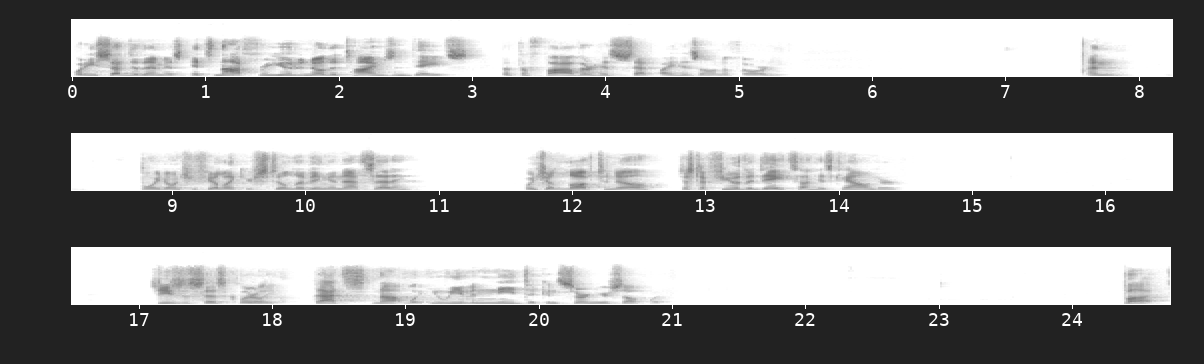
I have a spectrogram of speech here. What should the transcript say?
What he said to them is, It's not for you to know the times and dates that the Father has set by his own authority. And boy, don't you feel like you're still living in that setting? Wouldn't you love to know just a few of the dates on his calendar? Jesus says clearly, that's not what you even need to concern yourself with. But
